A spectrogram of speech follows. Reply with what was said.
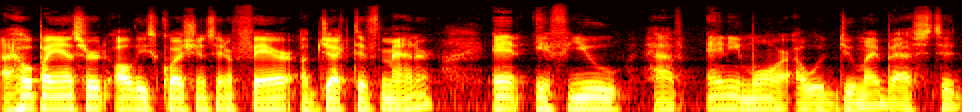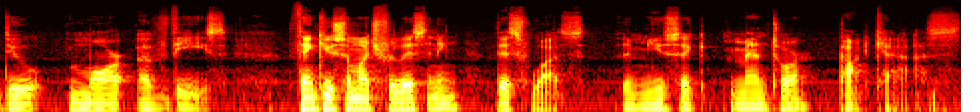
I hope I answered all these questions in a fair, objective manner. And if you have any more, I will do my best to do more of these. Thank you so much for listening. This was the Music Mentor Podcast.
